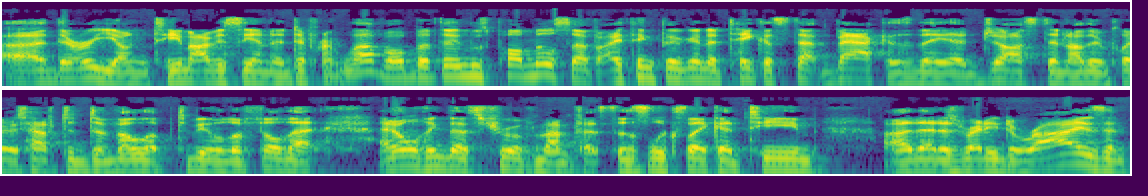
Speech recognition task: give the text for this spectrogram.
uh, they're a young team, obviously on a different level, but if they lose Paul Millsap, I think they're going to take a step back as they adjust, and other players have to develop to be able to fill that. I don't think that's true of Memphis. This looks like a team uh, that is ready to rise, and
